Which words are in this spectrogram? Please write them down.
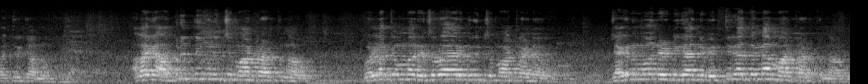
పత్రికాముఖంగా అలాగే అభివృద్ధి గురించి మాట్లాడుతున్నావు. గుళ్ళకమ్మ రిజర్వాయర్ గురించి మాట్లాడావు. జగన్మోహన్ రెడ్డి గారిని వ్యక్తిగతంగా మాట్లాడుతున్నావు.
